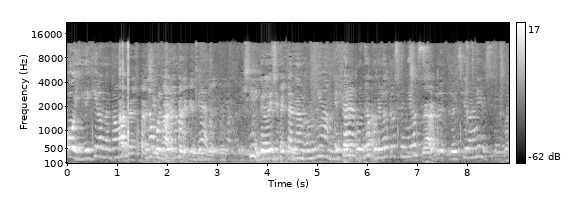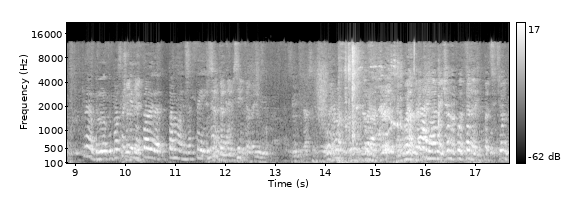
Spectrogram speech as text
hoy, le dijeron de Ah, pero no volvieron más. que... Claro. eh, Sí, pero dice que están en reunión. Están en reunión porque el otro señor Claro. lo, lo hicieron irse. Claro, pero lo que pasa es que él está de- estamos en las seis y De Santa media. Teresita venimos. Bueno, bueno, yo no puedo estar a disposición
